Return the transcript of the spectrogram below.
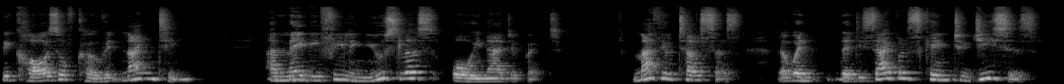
because of COVID 19 and may be feeling useless or inadequate. Matthew tells us that when the disciples came to Jesus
